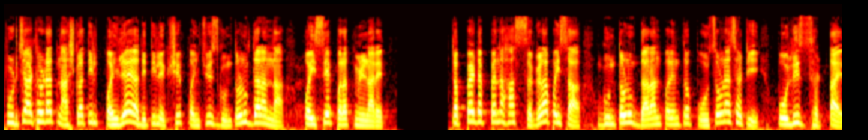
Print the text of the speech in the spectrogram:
पुढच्या आठवड्यात नाशकातील पहिल्या यादीतील एकशे पंचवीस गुंतवणूकदारांना पैसे परत मिळणार आहेत. टप्प्याटप्प्यानं हा सगळा पैसा गुंतवणूकदारांपर्यंत पोहोचवण्यासाठी पोलीस झटतायत.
